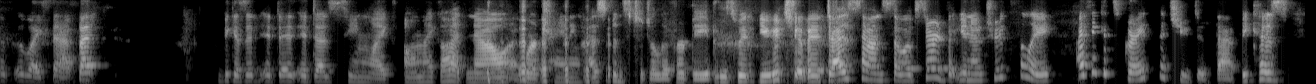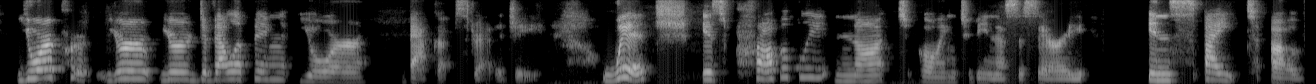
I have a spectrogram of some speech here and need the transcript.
uh, like that, but because it, it it does seem like oh my god now we're training husbands to deliver babies with YouTube. It does sound so absurd, but you know, truthfully, I think it's great that you did that because you're you're you're developing your backup strategy which is probably not going to be necessary in spite of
